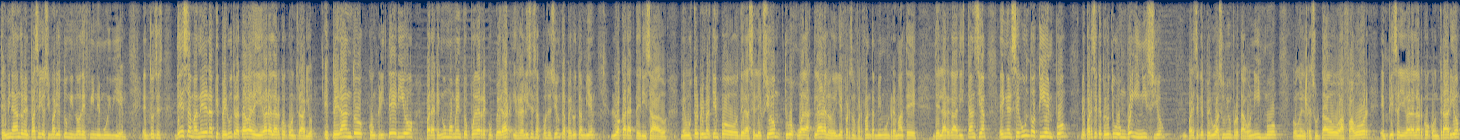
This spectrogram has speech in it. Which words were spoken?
termina dándole el pase a Yosimario Tung y no define muy bien. Entonces, de esa manera que Perú trataba de llegar al arco contrario, esperando con criterio para que en un momento pueda recuperar y realice esa posesión que a Perú también lo ha caracterizado. Me gustó el primer tiempo de la selección, tuvo jugadas claras, lo de Jefferson Farfán también un remate de larga distancia. En el segundo tiempo, me parece que Perú tuvo un buen inicio, me parece que Perú asume un protagonismo con el resultado a favor, empieza a llegar al arco contrario,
